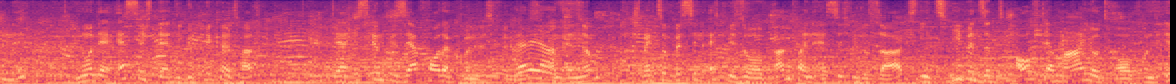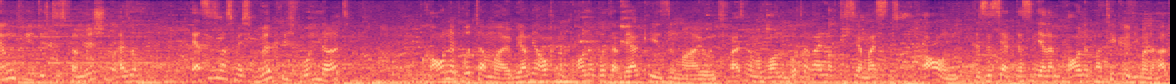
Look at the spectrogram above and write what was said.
finde ich. Nur der Essig, der die gepickelt hat, der ist irgendwie sehr vordergründig, finde ich, Ja, ja. am Ende. Schmeckt so ein bisschen echt wie so Brandweinessig, wie du sagst. Die Zwiebeln sind auf der Mayo drauf und irgendwie durch das Vermischen, also erstens, was mich wirklich wundert, braune Buttermayo. Wir haben ja auch eine braune Butter-Bergkäse-Mayo. Und ich weiß, wenn man braune Butter reinmacht, ist ja meistens braun. Das, ist ja, das sind ja dann braune Partikel, die man hat.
